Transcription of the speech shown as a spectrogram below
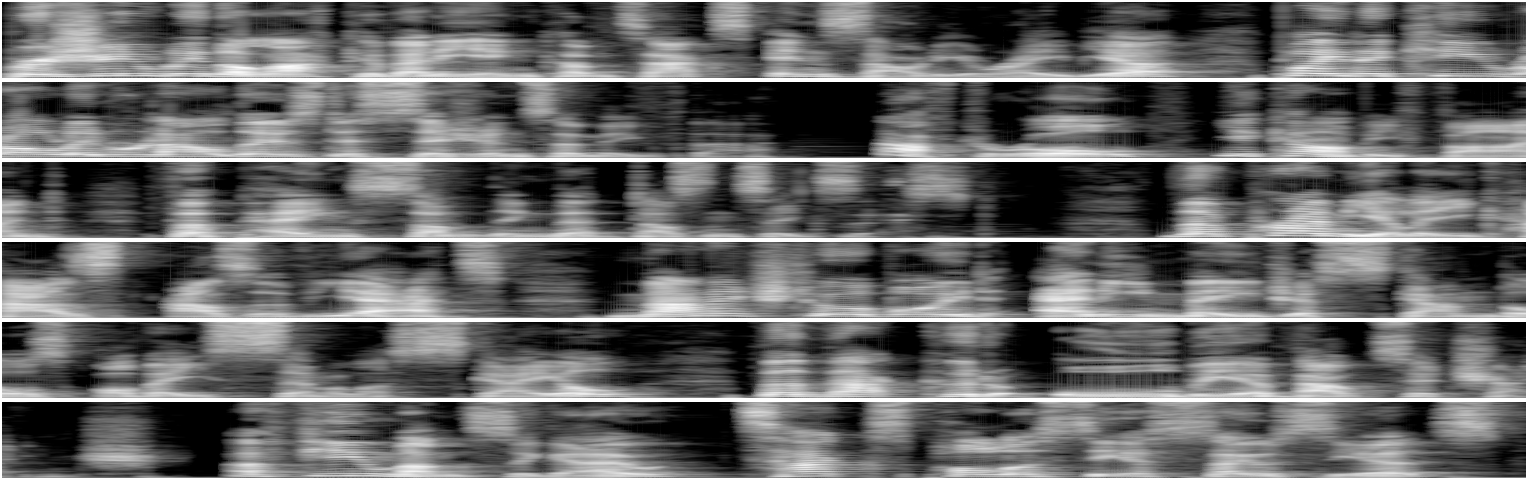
Presumably, the lack of any income tax in Saudi Arabia played a key role in Ronaldo's decision to move there. After all, you can't be fined for paying something that doesn't exist. The Premier League has, as of yet, managed to avoid any major scandals of a similar scale, but that could all be about to change. A few months ago, Tax Policy Associates,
